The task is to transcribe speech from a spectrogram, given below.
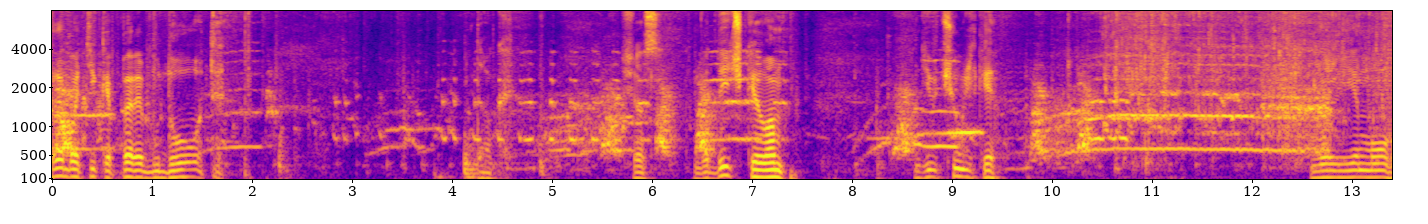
треба тільки перебудовувати. Зараз водички вам, дівчульки. Нальємо.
